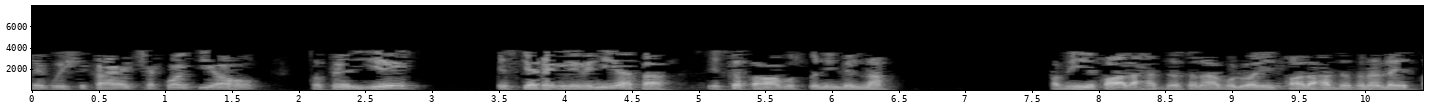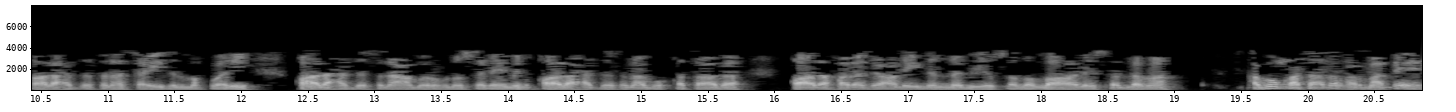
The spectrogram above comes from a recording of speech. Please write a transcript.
سے کوئی شکایت، شکوہ کیا ہو تو پھر یہ اس کیٹیگری میں نہیں آتا۔ اس کا ثواب اس کو نہیں ملنا۔ ابھی قال حدثنا ابو الولید قال حدثنا لیس قال حدثنا سعید المقبری قال حدثنا عمر بن سلیم قال حدثنا ابو قطادہ قال خرج علینا النبی صلی اللہ علیہ وسلم۔ ابو قطادہ فرماتے ہیں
